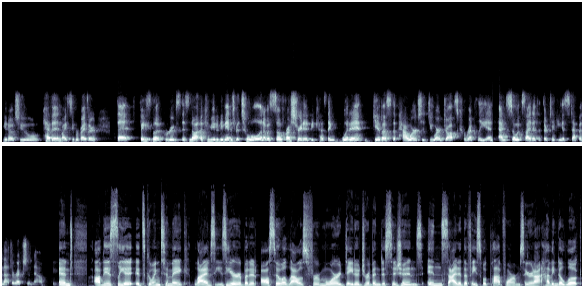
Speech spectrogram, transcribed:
you know, to Kevin, my supervisor, that Facebook groups is not a community management tool. And I was so frustrated because they wouldn't give us the power to do our jobs correctly. And I'm so excited that they're taking a step in that direction now. And obviously, it's going to make lives easier, but it also allows for more data driven decisions inside of the Facebook platform. So you're not having to look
